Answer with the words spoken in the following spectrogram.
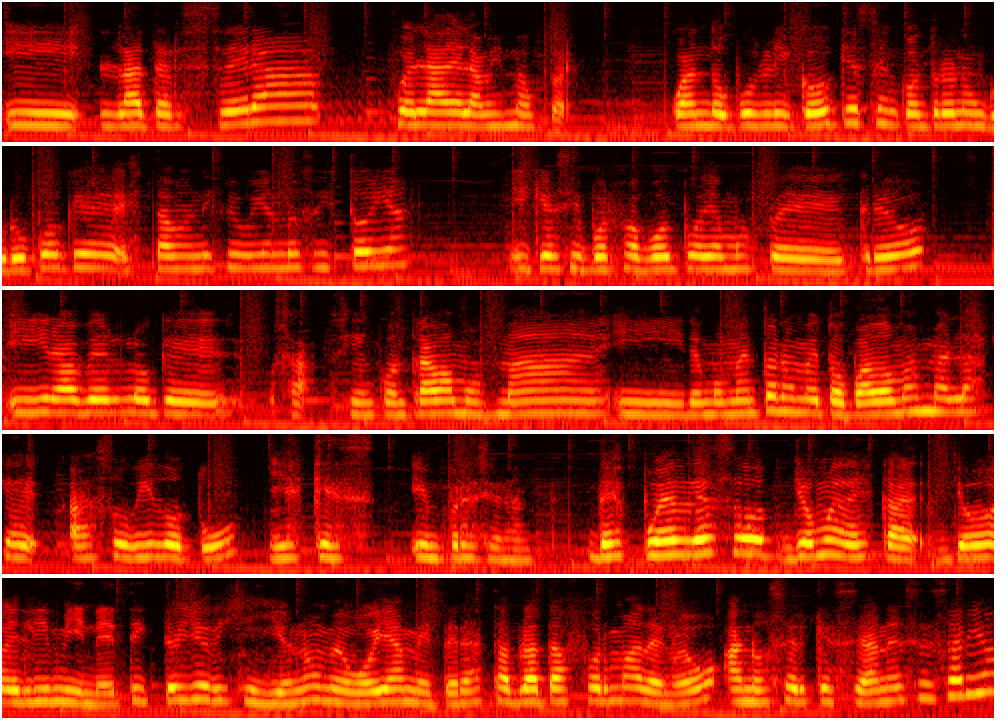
Y la tercera fue la de la misma autora. Cuando publicó que se encontró en un grupo que estaban distribuyendo su historia y que si por favor podíamos, creo, ir a ver lo que, o sea, si encontrábamos más y de momento no me he topado más más las que has subido tú y es que es impresionante. Después de eso yo me desca yo eliminé TikTok, yo dije yo no me voy a meter a esta plataforma de nuevo a no ser que sea necesario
